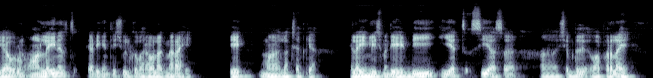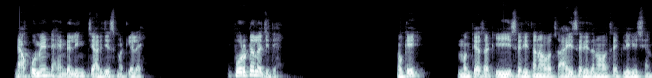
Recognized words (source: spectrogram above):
यावरून ऑनलाईनच त्या ठिकाणी ते शुल्क भरावं लागणार आहे. एक म लक्षात घ्या. त्याला इंग्लिशमध्ये डी एच सी असं शब्द वापरला आहे. डॉक्युमेंट हँडलिंग चार्जेस म्हटलेलं आहे. पोर्टलच इथे ओके मग त्यासाठी ई सरिता नावाचं आई सरिता नावाचं ॲप्लिकेशन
